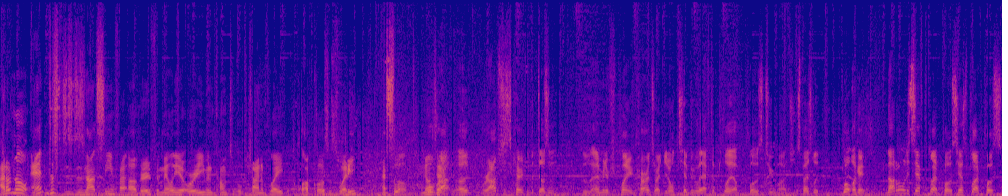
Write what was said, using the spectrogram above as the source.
I don't know. Ant just, just does not seem uh, very familiar or even comfortable trying to play up close with Sweaty. And so, Oh, no well, tech. Rob, uh, Rob's just a character that doesn't. I mean, if you're playing your cards right, you don't typically have to play up close too much. Especially, well, okay. Not only does he have to play up close, he has to play up close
